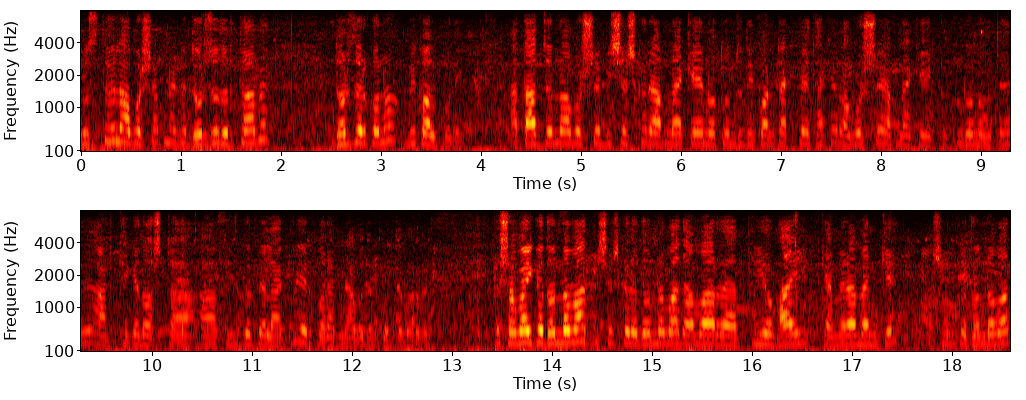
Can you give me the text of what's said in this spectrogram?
বুঝতে হলে অবশ্যই আপনাকে ধৈর্য ধরতে হবে। ধৈর্যের কোনো বিকল্প নেই। আর তার জন্য অবশ্যই বিশেষ করে আপনাকে নতুন যদি কন্ট্যাক্ট পেয়ে থাকেন, অবশ্যই আপনাকে একটু পুরনো হতে হবে। আট থেকে দশটা ফিস দোপে লাগবে, এরপর আপনি আবেদন করতে পারবেন। তো সবাইকে ধন্যবাদ। বিশেষ করে ধন্যবাদ আমার প্রিয় ভাই, ক্যামেরাম্যানকে। অসংখ্য ধন্যবাদ।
